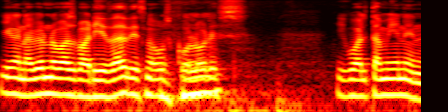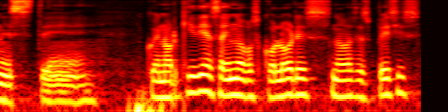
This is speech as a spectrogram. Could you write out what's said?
llegan a haber nuevas variedades, nuevos uh -huh. colores. Igual también en este en orquídeas hay nuevos colores, nuevas especies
